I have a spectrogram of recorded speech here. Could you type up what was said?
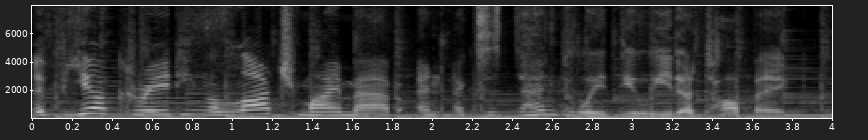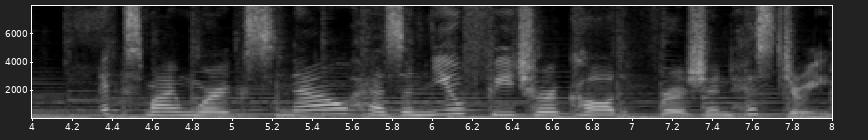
If you are creating a large mind map and accidentally delete a topic, XMindWorks now has a new feature called Version History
